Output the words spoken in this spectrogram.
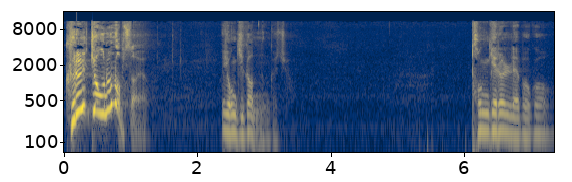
그럴 경우는 없어요. 용기가 없는 거죠. 통계를 내보고,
